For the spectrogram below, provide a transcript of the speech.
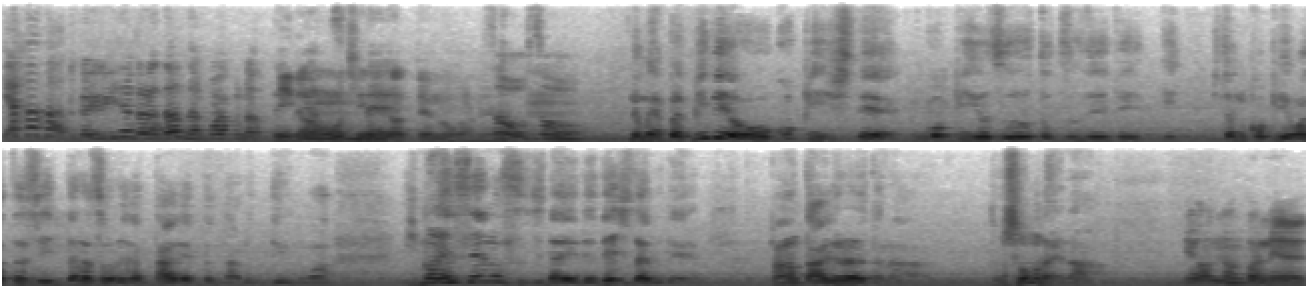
ギャハハとか言いながらだんだん怖くなってい二く段落ちになっやてんのがね。そうそう、でもやっぱりビデオをコピーして、うん。コピーをずっと続いてい人にコピーを渡していったらそれがターゲットになるっていうのは今 SNS 時代でデジタルでパンと上げられたらどうしようもないないやなんかね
